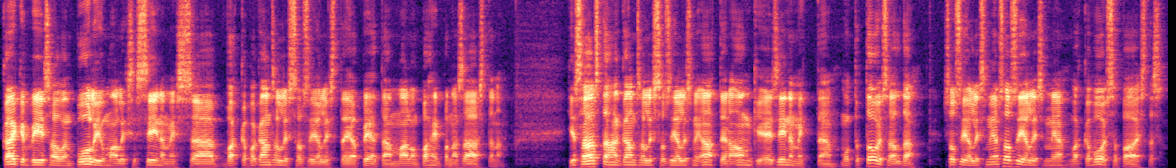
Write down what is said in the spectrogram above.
kaiken viisauden puolijumaliksi siinä, missä vaikkapa kansallissosialisteja pidetään maailman pahimpana saastana. Ja saastahan kansallissosialismin aatteena onkin, ei siinä mitään, mutta toisaalta sosialismia sosialismia, vaikka voissa paistas.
